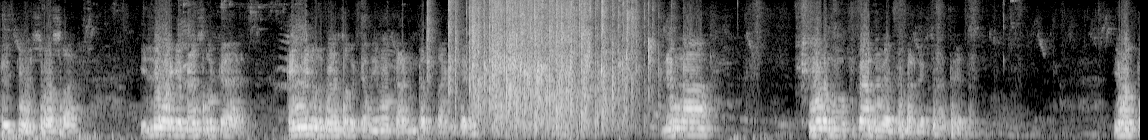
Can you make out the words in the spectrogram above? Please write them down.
ಪ್ರೀತಿ, ವಿಶ್ವಾಸ, ಇಲ್ಲಿವರೆಗೆ ಬೆಳೆಸಲಿಕ್ಕೆ ಕೈ ಹಿಡಿದು ಬೆಳೆಸೋದಕ್ಕೆ ನೀವು ಕಾರಣಕರ್ತಾಗಿದ್ದೀರಿ ನಿಮ್ಮ ಇವರ ಉಪಕಾರ ಅಂತ ಬರ್ಲಿಕ್ಕೆ ಸಾಧ್ಯ ಇಲ್ಲ. ಇವತ್ತ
